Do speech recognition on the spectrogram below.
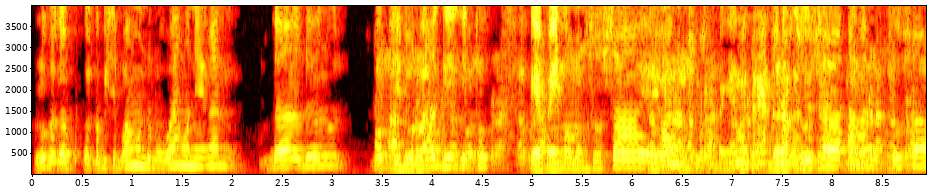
lu kagak kagak bisa bangun udah mau bangun ya kan udah udah lu Oh, tidur lagi pernah, gua gitu pernah, kayak pengen ngomong susah ya kan susah pernah. pengen gerak susah, tangan susah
